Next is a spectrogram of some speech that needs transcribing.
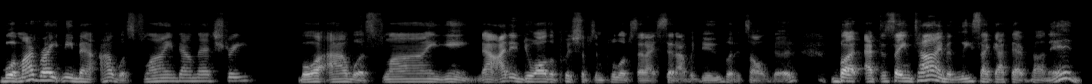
boy, my right knee, man, I was flying down that street. Boy, I was flying. Now, I didn't do all the push ups and pull ups that I said I would do, but it's all good. But at the same time, at least I got that run in.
